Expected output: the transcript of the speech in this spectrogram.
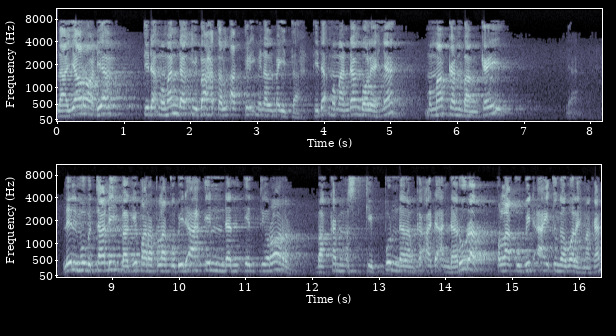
La yara dia tidak memandang ibahatul akli minal maitah, tidak memandang bolehnya memakan bangkai ya, lil mubtadi bagi para pelaku bid'ah in dan ittiror bahkan meskipun dalam keadaan darurat pelaku bid'ah itu nggak boleh makan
